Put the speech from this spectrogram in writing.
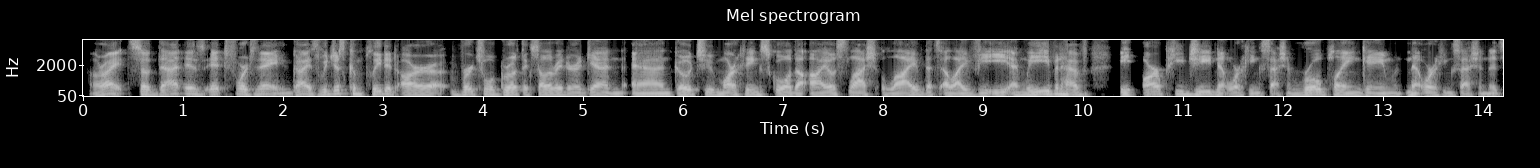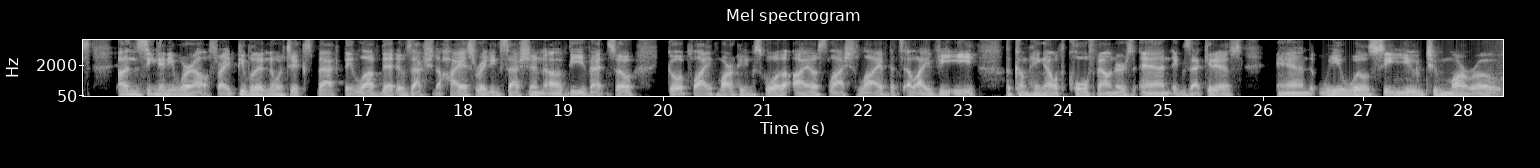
All right. So that is it for today. Guys, we just completed our virtual growth accelerator again and go to marketingschool.io slash live. That's L I V E. And we even have a RPG networking session, role playing game networking session. It's unseen anywhere else, right? People didn't know what to expect. They loved it. It was actually the highest rating session of the event. So go apply marketingschool.io slash live. That's L I V E to come hang out with cool founders and executives. And we will see you tomorrow.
